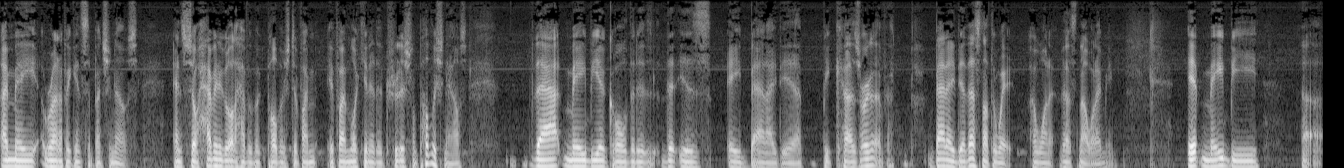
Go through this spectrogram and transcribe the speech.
I may run up against a bunch of no's. And so having a goal to have a book published, if I'm if I'm looking at a traditional publishing house, that may be a goal that is that is a bad idea because or a bad idea. That's not the way I want it. That's not what I mean. It may be uh,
